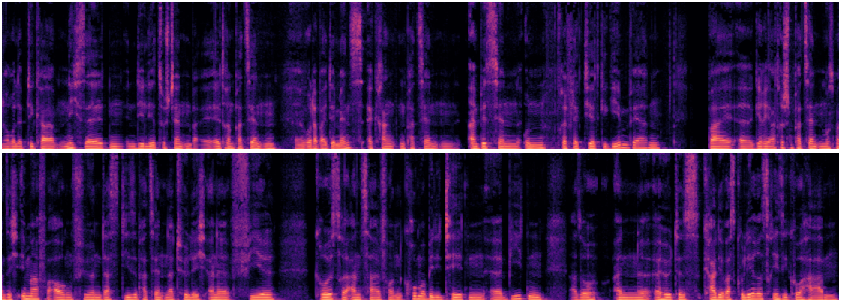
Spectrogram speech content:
Neuroleptika nicht selten in Delirzuständen bei älteren Patienten äh, oder bei demenzerkrankten Patienten ein bisschen unreflektiert gegeben werden. Bei äh, geriatrischen Patienten muss man sich immer vor Augen führen, dass diese Patienten natürlich eine viel größere Anzahl von Komorbiditäten äh, bieten, also ein erhöhtes kardiovaskuläres Risiko haben,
